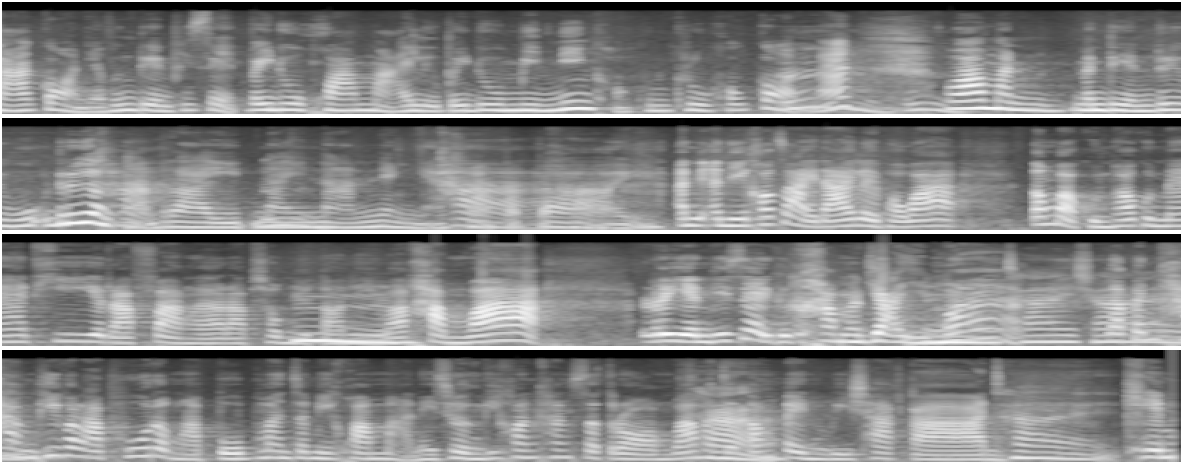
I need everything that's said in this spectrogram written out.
ช้าก่อนอย่าเพิ่งเรียนพิเศษ ไปดูความหมายหรือไปดูมินนิ่งของคุณครูเขาก่อนนะอืมอืมว่ามันมันเรียนรู้เรื่องค่ะอะไรในนั้นอย่างเงี้ยค่ะป้าปอยอันนี้อันนี้เข้าใจได้เลยเพราะว่าต้องบอกคุณพ่อคุณแม่ที่รับฟังและรับชมอยู่ตอนนี้อืมว่าคำว่า เรียนพิเศษคือคำใหญ่มากอืมใช่ใช่แล้วเป็นคำที่เวลาพูดออกมาปุ๊บ มันจะมีความหมายในเชิงที่ค่อนข้างสตรองว่ามันค่ะจะต้องเป็นวิชาการใช่เข้ม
